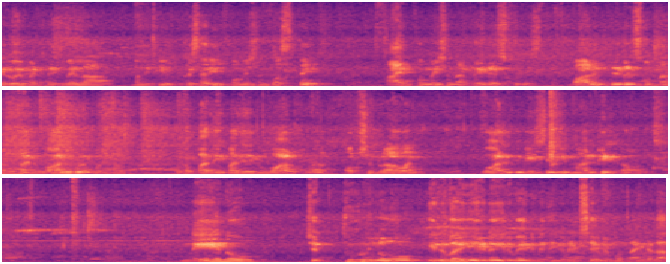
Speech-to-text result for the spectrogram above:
ఇరవై మెట్రిక్ వేల మనకి ఒక్కసారి ఇన్ఫర్మేషన్ వస్తే ఆ ఇన్ఫర్మేషన్ ఆ ట్రేడర్స్ కూడా ఇస్తారు వాళ్ళ ట్రేడర్స్ ఉన్నారు కానీ వాళ్ళు కూడా కొంచెం ఒక పది పదిహేను వాళ్ళు కూడా ఆప్షన్ రావాలి. వాళ్ళకి వేసేది మార్కెట్ కావాలి. నేను చిత్తూరులో ఇరవై ఏడు ఇరవై ఎనిమిది యూనిట్స్ ఏమేమి ఉన్నాయి కదా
